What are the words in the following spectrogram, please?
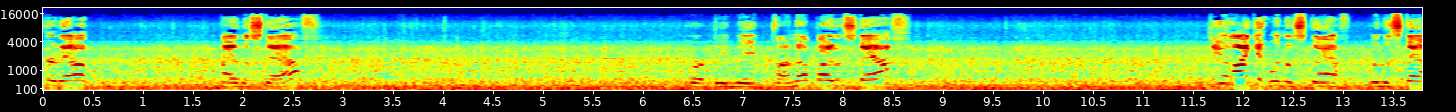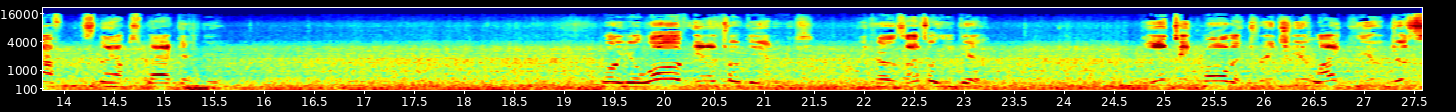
figured out by the staff or be made fun of by the staff? Do you like it when the staff when the staff snaps back at you? Well, you love antique animals because that's what you get. The antique mall that treats you like you just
